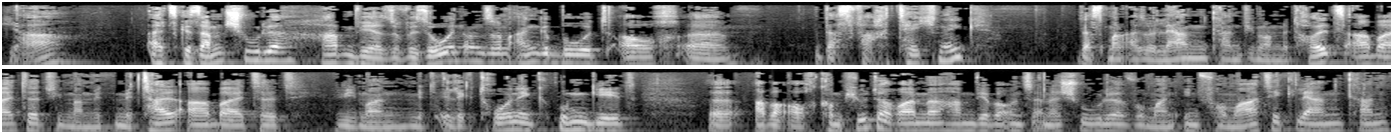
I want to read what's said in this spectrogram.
Ja, als Gesamtschule haben wir sowieso in unserem Angebot auch äh, das Fach Technik, dass man also lernen kann, wie man mit Holz arbeitet, wie man mit Metall arbeitet, wie man mit Elektronik umgeht aber auch Computerräume haben wir bei uns an der Schule, wo man Informatik lernen kann.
